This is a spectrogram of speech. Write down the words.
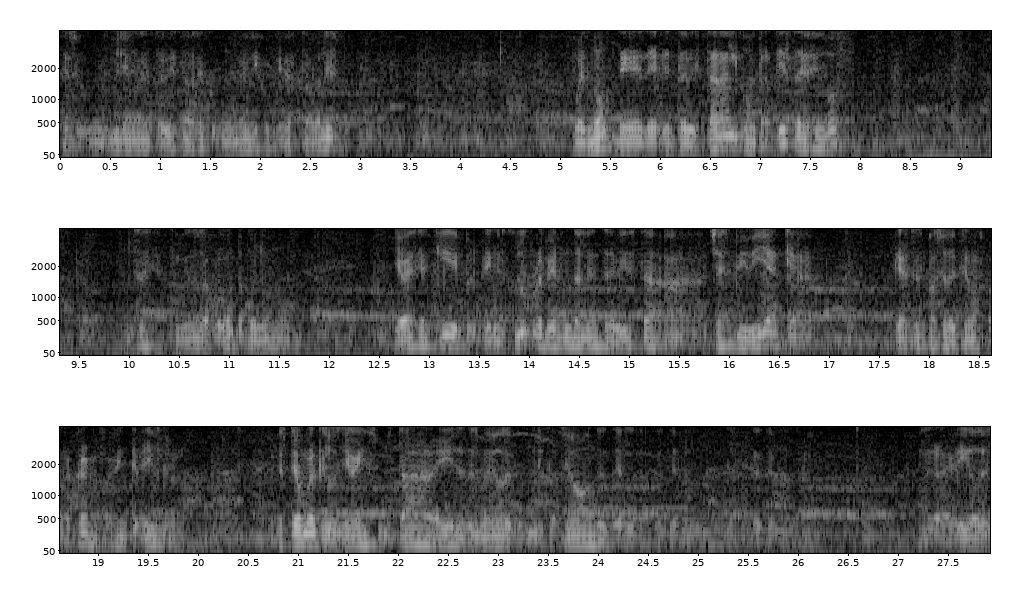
que según William en una entrevista hace como un mes dijo que ya estaba listo. Pues no, de, entrevistar al contratista, decís vos. Si entendiendo la pregunta, pues no, no. Ya ves que aquí en el club prefieren darle entrevista a Chespi Villa que a, que este espacio de cremas para cremas. Es increíble, Este hombre que lo llega a insultar ahí desde el medio de comunicación, desde, desde, el graderío del,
